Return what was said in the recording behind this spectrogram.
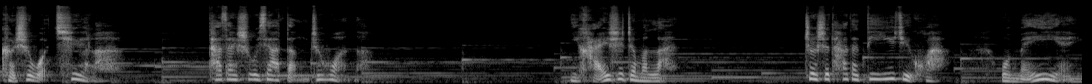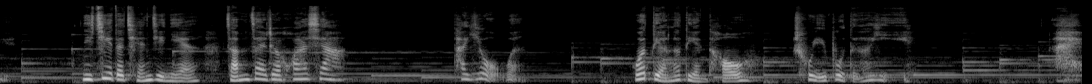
可是我去了。他在树下等着我呢。你还是这么懒。这是他的第一句话，我没言语。你记得前几年咱们在这花下？他又问，我点了点头，出于不得已。唉，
